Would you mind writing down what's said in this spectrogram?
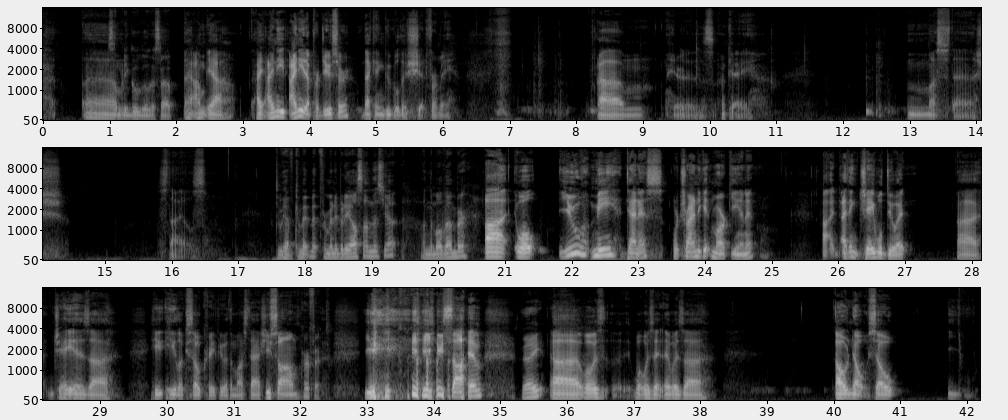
Somebody Google this up. I- I'm yeah. I, I need I need a producer that can Google this shit for me. Um, here it is. Okay. Mustache styles. Do we have commitment from anybody else on this yet? On the Movember? Uh, well, you, me, Dennis, we're trying to get Marky in it. I I think Jay will do it. Uh, Jay is uh, he he looks so creepy with a mustache. You saw him. Perfect. you, you saw him, right? Uh, what was what was it? It was uh. Oh no! So,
